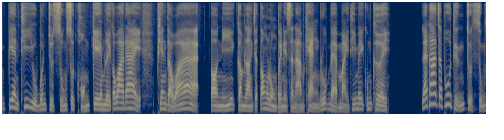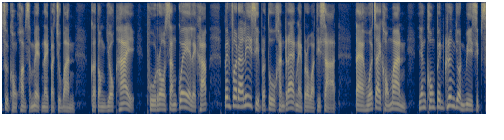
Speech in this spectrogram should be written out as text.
มเปี้ยนที่อยู่บนจุดสูงสุดของเกมเลยก็ว่าได้ เพียงแต่ว่าตอนนี้กำลังจะต้องลงไปในสนามแข่งรูปแบบใหม่ที่ไม่คุ้นเคย และถ้าจะพูดถึงจุดสูงสุดของความสำเร็จในปัจจุบัน ก็ต้องยกให้พูโรซังเก้เลยครับ เป็น Ferrari 4ประตูคันแรกในประวัติศาสตร์ แต่หัวใจของมันยังคงเป็นเครื่องยนต์ V12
